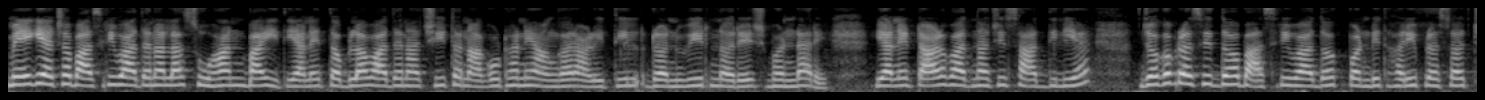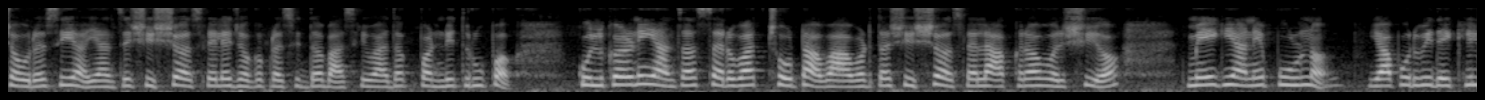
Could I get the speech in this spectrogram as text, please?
मेघ याच्या बासरी वादनाला सुहान बाईत याने तबला वादनाची तर नागोठाणे अंगारआळीतील रणवीर नरेश भंडारे याने टाळ वादनाची साथ दिली आहे. जगप्रसिद्ध बासरीवादक पंडित हरिप्रसाद चौरसिया यांचे शिष्य असलेले जगप्रसिद्ध बासरीवादक पंडित रूपक कुलकर्णी यांचा सर्वात छोटा व आवडता शिष्य असलेला अकरा वर्षीय मेघ याने पूर्ण. यापूर्वी देखील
